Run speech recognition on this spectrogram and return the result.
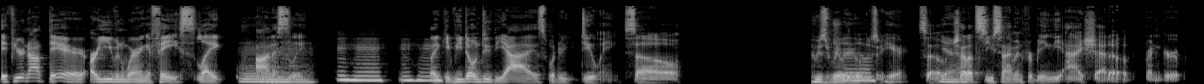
if you're not there, are you even wearing a face? Like, honestly, Mm. Mm-hmm. Mm-hmm. like if you don't do the eyes, what are you doing? So, who's really the loser here? So, Yeah. shout out to you, Simon, for being the eyeshadow of the friend group.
